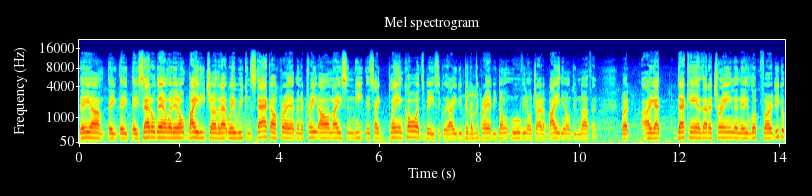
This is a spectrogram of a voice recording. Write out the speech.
they um they, they they settle down where they don't bite each other. That way we can stack our crab in a crate all nice and neat. It's like playing cards basically. I- You pick up the crab, he don't move, he don't try to bite, he don't do nothing. But I got deckhands that are trained and they look for it. You could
